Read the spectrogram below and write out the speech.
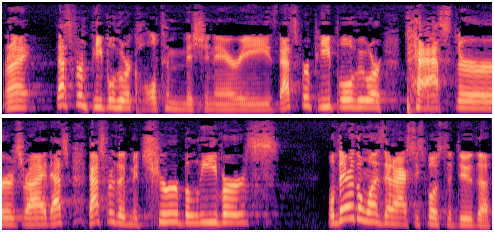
right? That's from people who are called to missionaries. That's for people who are pastors, right? That's, that's for the mature believers. Well, they're the ones that are actually supposed to do the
